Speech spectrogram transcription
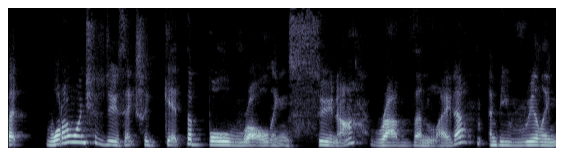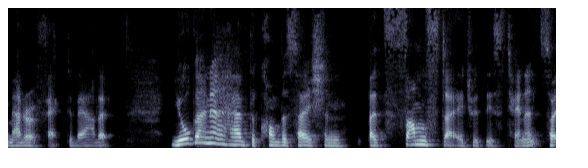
But what I want you to do is actually get the ball rolling sooner rather than later and be really matter of fact about it. You're going to have the conversation at some stage with this tenant. So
